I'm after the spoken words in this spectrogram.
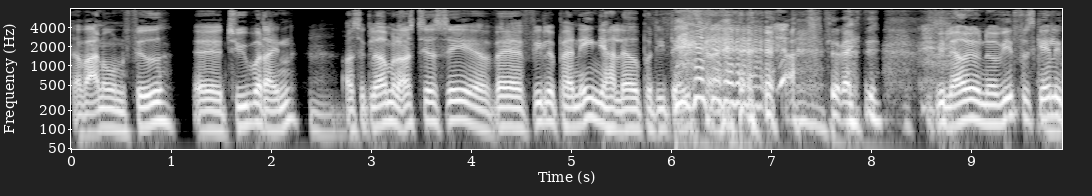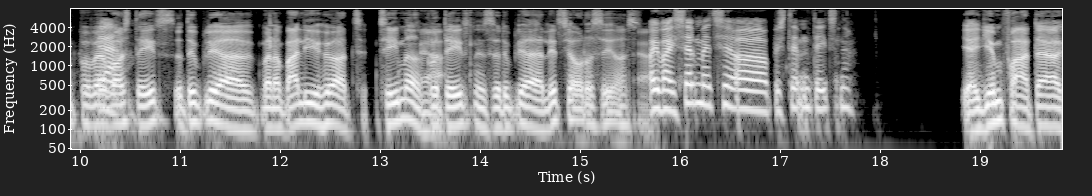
Der var nogle fede øh, typer derinde. Mm. Og så glæder man også til at se, øh, hvad Philip han egentlig har lavet på de dates. det er rigtigt. Vi lavede jo noget vidt forskelligt på hver Ja. vores dates, så det bliver, man har bare lige hørt temaet Ja. på datesene, så det bliver lidt sjovt at se også. Ja. Og I var I selv med til at bestemme datesene? Ja, hjemmefra, der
